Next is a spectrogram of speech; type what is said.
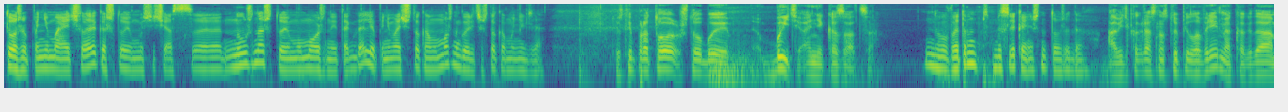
тоже понимая человека, что ему сейчас э, нужно, что ему можно и так далее, понимать, что кому можно говорить, а что кому нельзя. То есть ты про то, чтобы быть, а не казаться. Ну, в этом смысле, конечно, тоже, да. А ведь как раз наступило время, когда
